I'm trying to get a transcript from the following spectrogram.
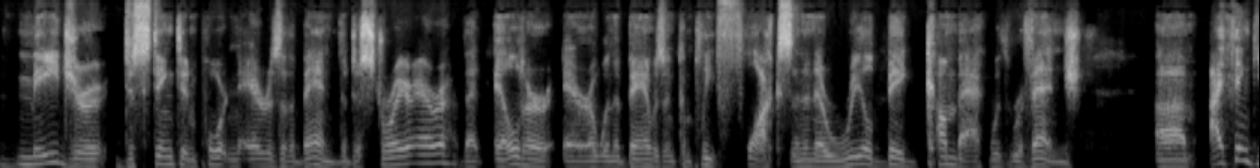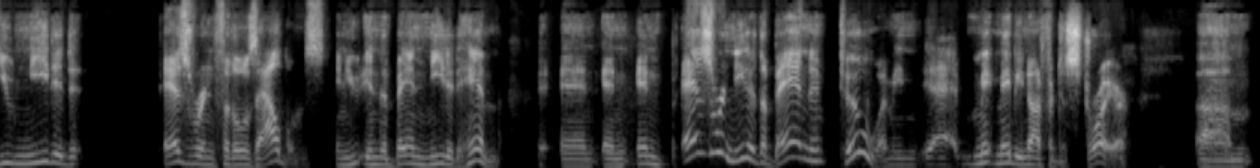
major, distinct, important eras of the band: the Destroyer era, that Elder era when the band was in complete flux, and then their real big comeback with Revenge. Um, I think you needed Ezrin for those albums, and you and the band needed him, and and and Ezra needed the band too. I mean, maybe not for Destroyer, um,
